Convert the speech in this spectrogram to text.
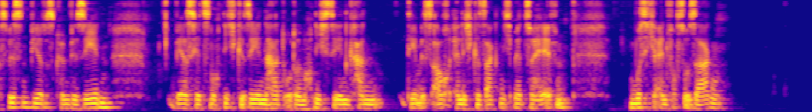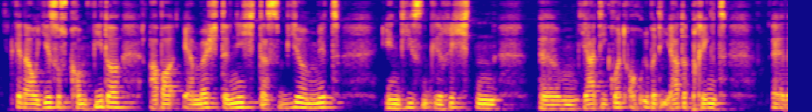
Das wissen wir, das können wir sehen. Wer es jetzt noch nicht gesehen hat oder noch nicht sehen kann, dem ist auch ehrlich gesagt nicht mehr zu helfen. Muss ich einfach so sagen. Genau, Jesus kommt wieder, aber er möchte nicht, dass wir mit in diesen Gerichten, ähm, ja, die Gott auch über die Erde bringt, äh,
